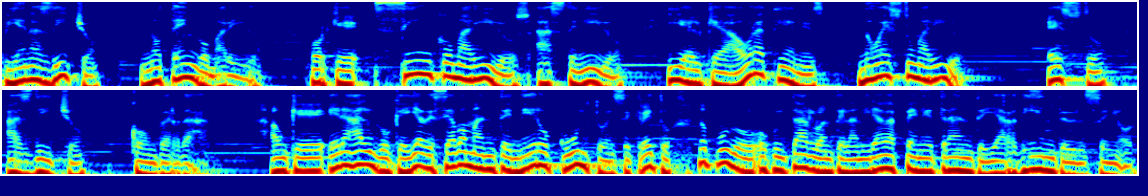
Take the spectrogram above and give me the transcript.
bien has dicho, no tengo marido, porque cinco maridos has tenido y el que ahora tienes no es tu marido. Esto has dicho con verdad. Aunque era algo que ella deseaba mantener oculto en secreto, no pudo ocultarlo ante la mirada penetrante y ardiente del Señor.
